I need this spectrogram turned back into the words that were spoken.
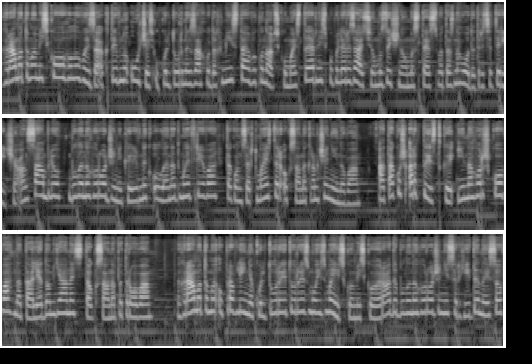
Грамотами міського голови за активну участь у культурних заходах міста, виконавську майстерність, популяризацію музичного мистецтва та з нагоди 30-річчя ансамблю були нагороджені керівник Олена Дмитрієва та концертмейстер Оксана Крамчанінова, а також артистки Інна Горшкова, Наталія Дом'янець та Оксана Петрова. Грамотами управління культури і туризму Ізмаїльської міської ради були нагороджені Сергій Денисов,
